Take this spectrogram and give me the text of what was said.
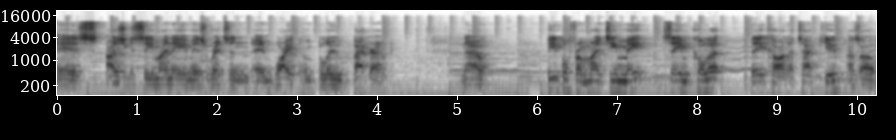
is, as you can see, my name is written in white and blue background. Now, people from my teammate, same colour, they can't attack you, as I'll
